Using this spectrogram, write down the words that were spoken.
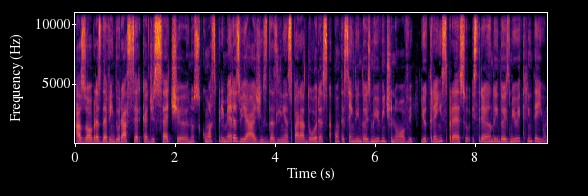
As obras devem durar cerca de sete anos, com as primeiras viagens das linhas paradoras acontecendo em 2029 e o trem expresso estreando em 2031.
